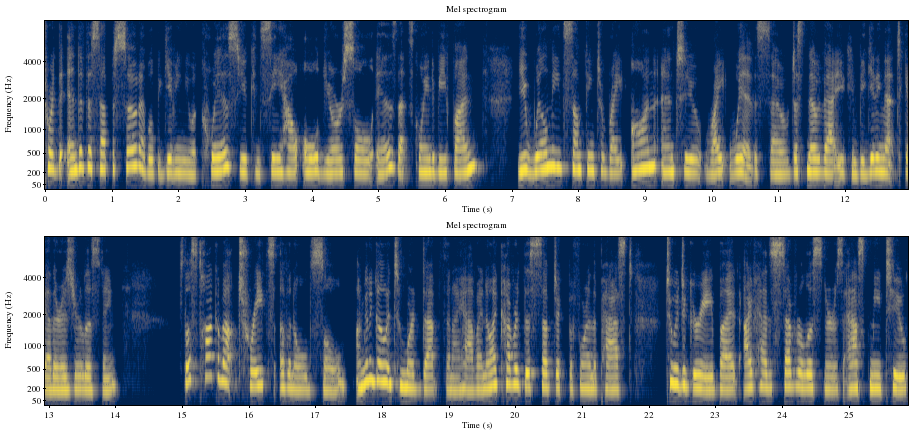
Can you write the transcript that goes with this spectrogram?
Toward the end of this episode, I will be giving you a quiz so you can see how old your soul is. That's going to be fun. You will need something to write on and to write with. So just know that you can be getting that together as you're listening. So let's talk about traits of an old soul. I'm going to go into more depth than I have. I know I covered this subject before in the past to a degree, but I've had several listeners ask me to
